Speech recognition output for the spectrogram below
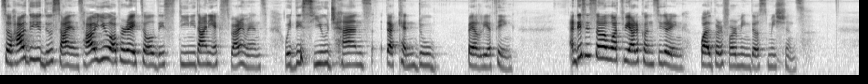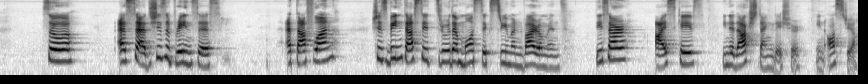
So how do you do science? How you operate all these teeny tiny experiments with these huge hands that can do barely a thing? And this is uh, what we are considering while performing those missions. So, as said, she's a princess, a tough one. She's been tested through the most extreme environments. These are ice caves in the Dachstein Glacier in Austria.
